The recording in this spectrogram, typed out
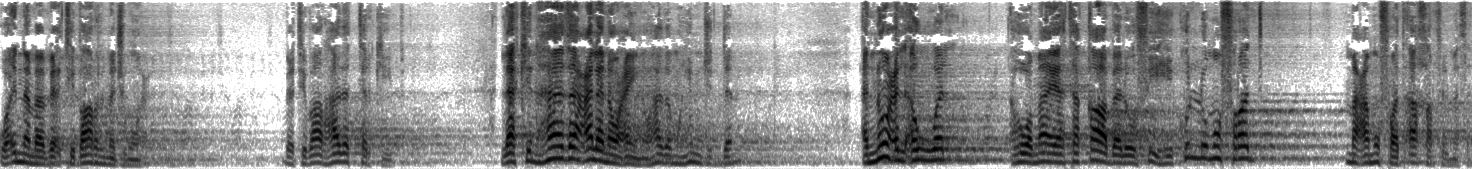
وإنما باعتبار المجموع باعتبار هذا التركيب. لكن هذا على نوعين وهذا مهم جدا. النوع الأول هو ما يتقابل فيه كل مفرد مع مفرد آخر في المثل.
